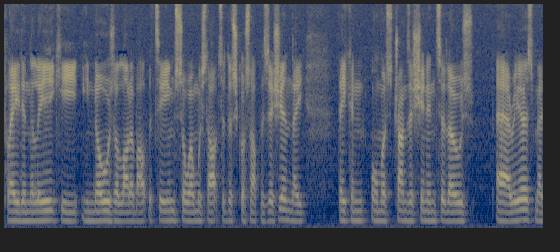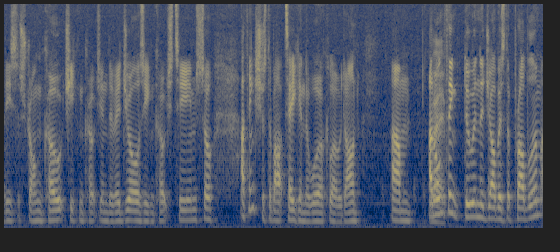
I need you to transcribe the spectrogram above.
played in the league. He he knows a lot about the team. So when we start to discuss opposition, they they can almost transition into those areas. Mehdi's a strong coach. He can coach individuals. He can coach teams. So I think it's just about taking the workload on. Um, I right. don't think doing the job is the problem.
